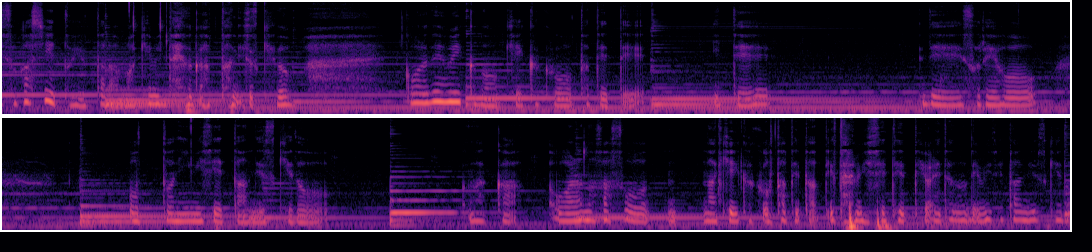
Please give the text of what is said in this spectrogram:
忙しいと言ったら負けみたいのがあったんですけど ゴールデンウィークの計画を立てていてでそれを夫に見せたんですけどなんか終わらなさそうな計画を立てたって言ったら見せてって言われたので見せたんですけど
